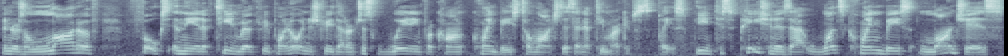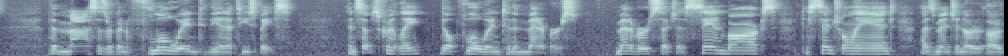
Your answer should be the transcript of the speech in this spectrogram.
And there's a lot of folks in the NFT and Web 3.0 industry that are just waiting for Coinbase to launch this NFT marketplace. The anticipation is that once Coinbase launches, the masses are going to flow into the NFT space. And subsequently, they'll flow into the metaverse metaverse such as Sandbox, Decentraland, as mentioned, are, are,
